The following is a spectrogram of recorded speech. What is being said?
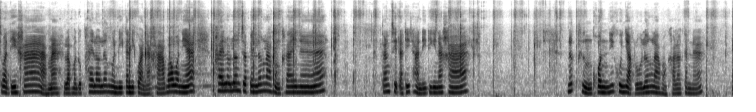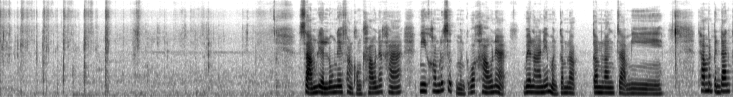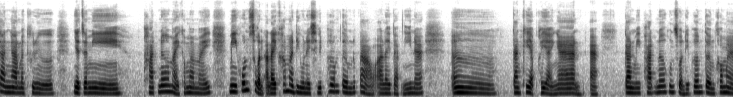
สวัสดีค่ะ มาเรามาดูไพ่เล่าเรื่องวันนี้กันดีกว่านะคะ ว่าวันนี้ไพ่เล่าเรื่องจะเป็นเรื่องราวของใครนะ ตั้งจิตอธิษฐานดีๆนะคะ นึกถึงคนที่คุณอยากรู้เรื่องราวของเขาแล้วกันนะ สามเหรียญลงในฝั่งของเขานะคะ มีความรู้สึกเหมือนกับว่าเขาเนี่ยเวลานี้เหมือนกำลังกำลังจะมี ถ้ามันเป็นด้านการงานมันคือ อยากจะมีพาร์ทเนอร์ใหม่เข้ามาไหม มีหุ้นส่วนอะไรเข้ามาดีลในชีวิตเพิ่มเติมหรือเปล่าอะไรแบบนี้นะ เออการขยับขยายงานอะการมีพาร์ทเนอร์หุ้นส่วนที่เพิ่มเติมเข้ามา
